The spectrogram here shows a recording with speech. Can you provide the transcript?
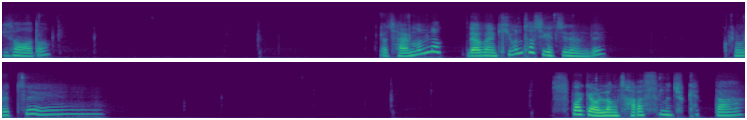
이상하다. 야, 잘못 넣, 내가 그냥 기분 탓이겠지, 되는데? 그러겠지. 수박이 얼른 자랐으면 좋겠다.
